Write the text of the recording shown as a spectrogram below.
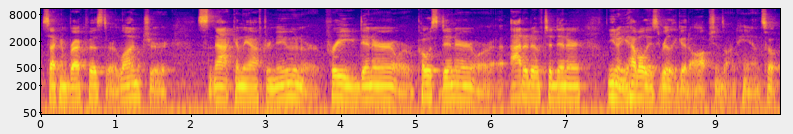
second breakfast or lunch or snack in the afternoon or pre-dinner or post-dinner or additive to dinner. You know you have all these really good options on hand. So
